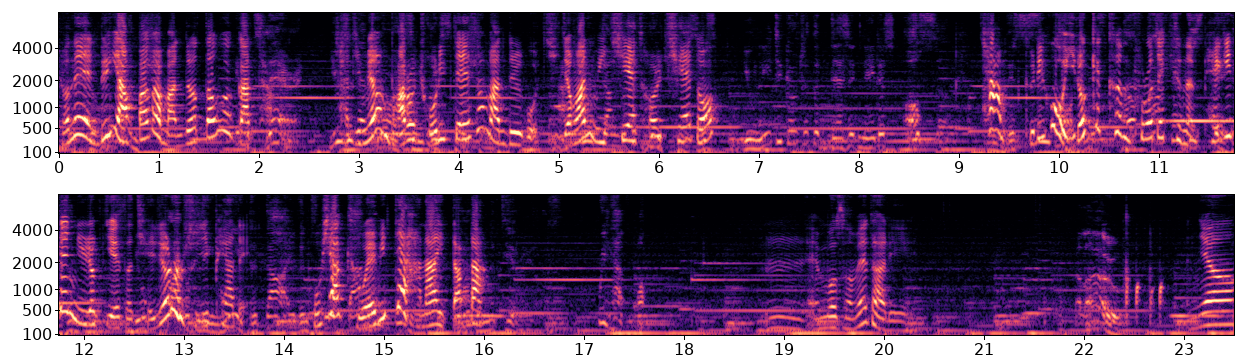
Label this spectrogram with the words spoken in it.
전에 네 아빠가 만들었던 것 같아. 찾으면 바로 조립대에서 만들고 지정한 위치에 설치해둬. 참 그리고 이렇게 큰 프로젝트는 폐기된 유적지에서 재료를 수집해야 돼. 보샤 교회 밑에 하나 있단다. 음 엠버섬의 다리. 안녕.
